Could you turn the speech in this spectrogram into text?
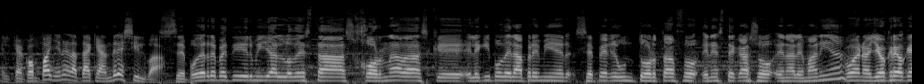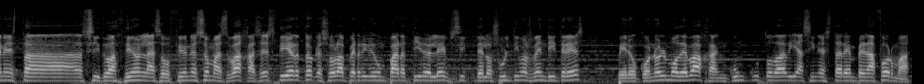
el que acompaña en el ataque a Andrés Silva. ¿Se puede repetir, Millán, lo de estas jornadas que el equipo de la Premier se pegue un tortazo, en este caso en Alemania? Bueno, yo creo que en esta situación las opciones son más bajas. Es cierto que solo ha perdido un partido el Leipzig de los últimos 23, pero con Olmo de baja, en Kunku todavía sin estar en plena forma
